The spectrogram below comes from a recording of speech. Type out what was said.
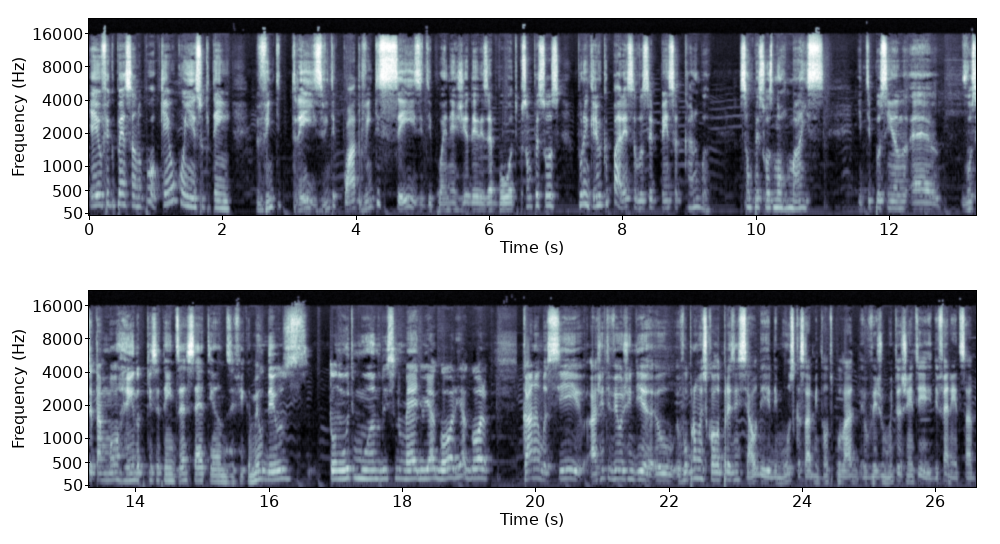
E aí eu fico pensando, pô, quem eu conheço que tem 23, 24, 26 e, tipo, a energia deles é boa. Tipo, são pessoas, por incrível que pareça, você pensa, caramba, são pessoas normais. E, tipo assim, é, você tá morrendo porque você tem 17 anos e fica, meu Deus, tô no último ano do ensino médio, e agora? E agora? Caramba, se a gente vê hoje em dia, eu, eu vou para uma escola presencial de, de música, sabe? Então, tipo, lá eu vejo muita gente diferente, sabe?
